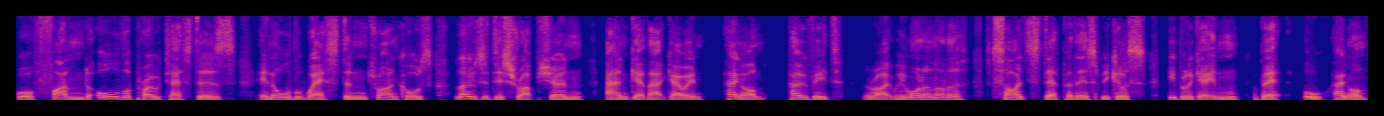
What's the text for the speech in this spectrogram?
we'll fund all the protesters in all the West and try and cause loads of disruption and get that going. Hang on, COVID. Right, we want another sidestep of this because people are getting a bit. Oh, hang on.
